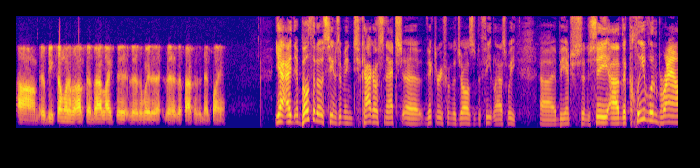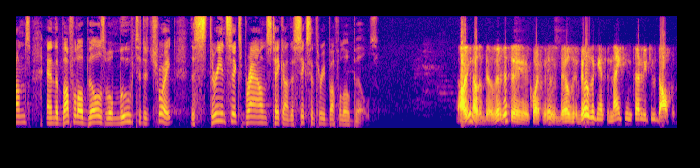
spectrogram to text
Um, it would be somewhat of an upset, but I like the the, the way that the, the Falcons have been playing. Yeah, I, both of those teams. I mean, Chicago snatched uh, victory from the jaws of defeat last week. Uh, it'd be interesting to see. Uh, the Cleveland Browns and the Buffalo Bills will move to Detroit. The three and six Browns take on the six and three Buffalo Bills. Oh, you know the Bills. This ain't a question. This is Bills. Bills against the 1972 Dolphins.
